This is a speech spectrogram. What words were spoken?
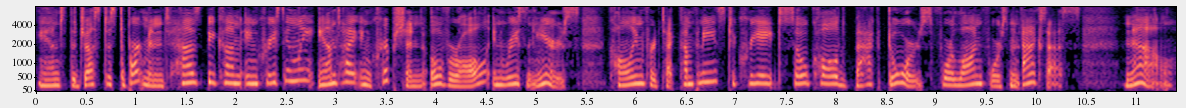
And the Justice Department has become increasingly anti encryption overall in recent years, calling for tech companies to create so called back doors for law enforcement access. Now,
